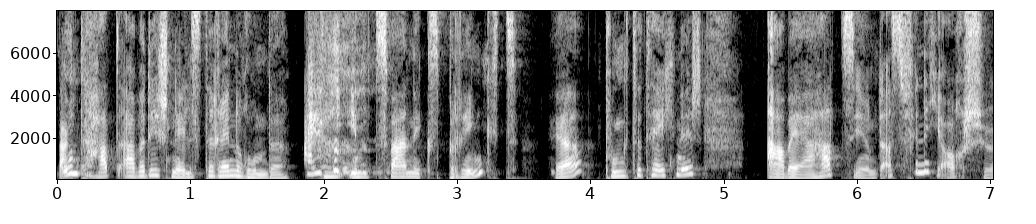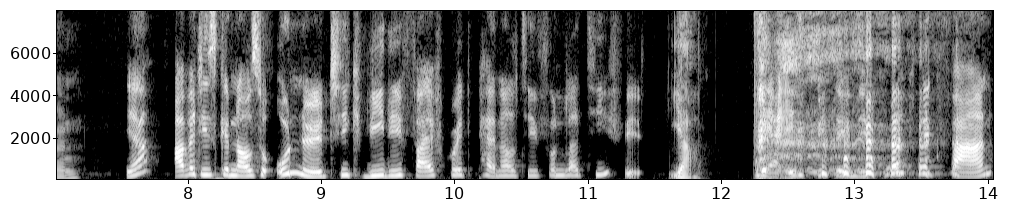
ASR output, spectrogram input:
Und hat aber die schnellste Rennrunde, die ihm zwar nichts bringt, ja, punktetechnisch, aber er hat sie und das finde ich auch schön. Ja, aber die ist genauso unnötig wie die Five-Grid-Penalty von Latifi. Ja, Der ist bitte in die Punkte gefahren,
